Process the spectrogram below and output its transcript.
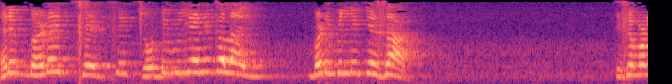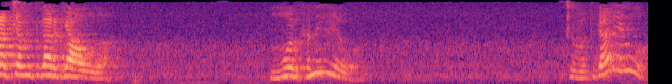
अरे बड़े छेद से छोटी बिल्लियाँ निकल आई। बड़ी बिल्ली के साथ। इसे बड़ा चमत्कार क्या होगा? मूर्ख नहीं है वो। चमत्कार है वो।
